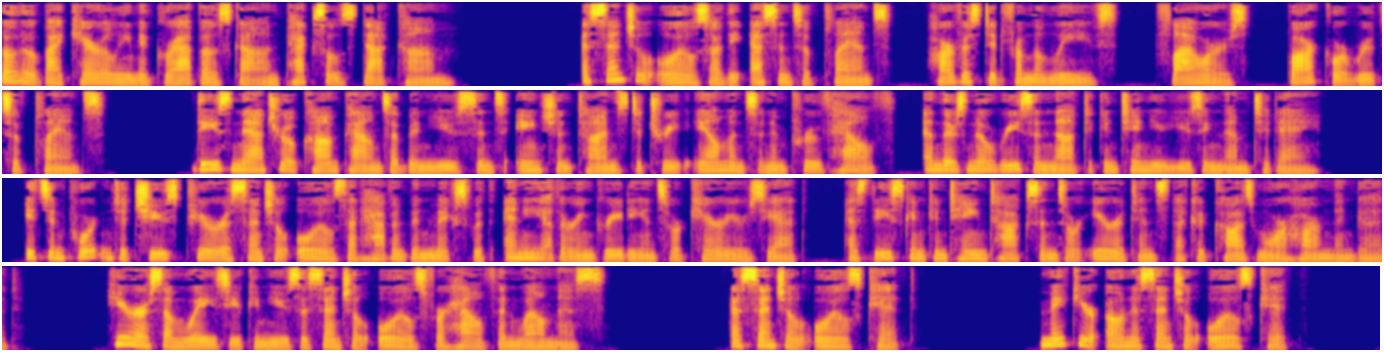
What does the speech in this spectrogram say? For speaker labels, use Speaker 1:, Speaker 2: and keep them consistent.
Speaker 1: Photo by Carolina Grabowska on Pexels.com. Essential oils are the essence of plants, harvested from the leaves, flowers, bark, or roots of plants. These natural compounds have been used since ancient times to treat ailments and improve health, and there's no reason not to continue using them today. It's important to choose pure essential oils that haven't been mixed with any other ingredients or carriers yet, as these can contain toxins or irritants that could cause more harm than good. Here are some ways you can use essential oils for health and wellness. Essential Oils Kit Make your own essential oils kit.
